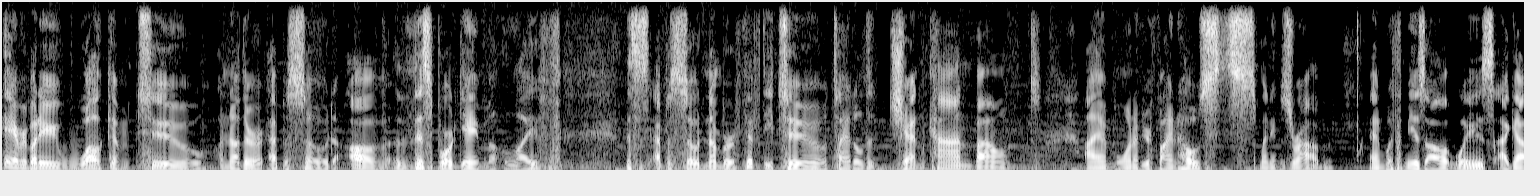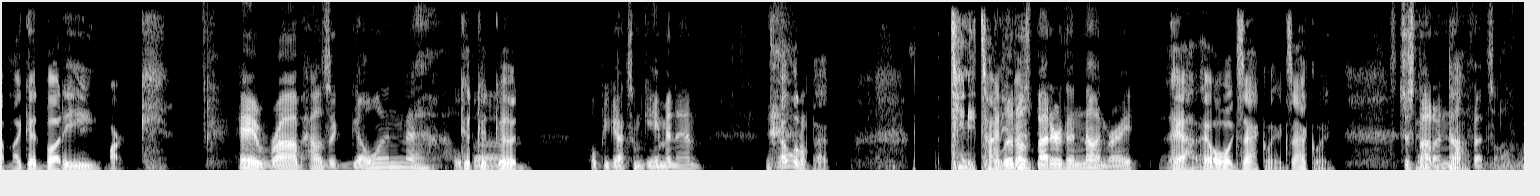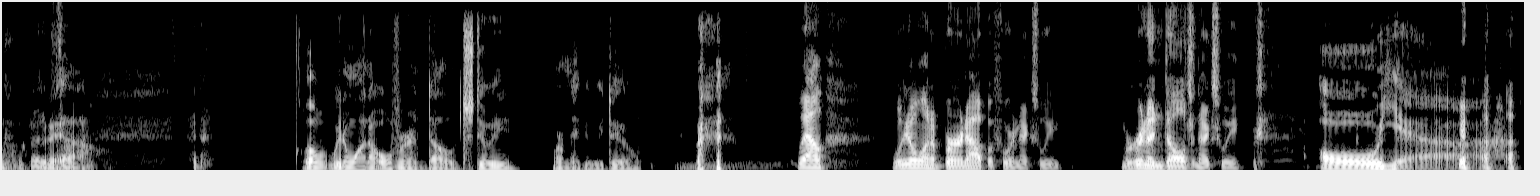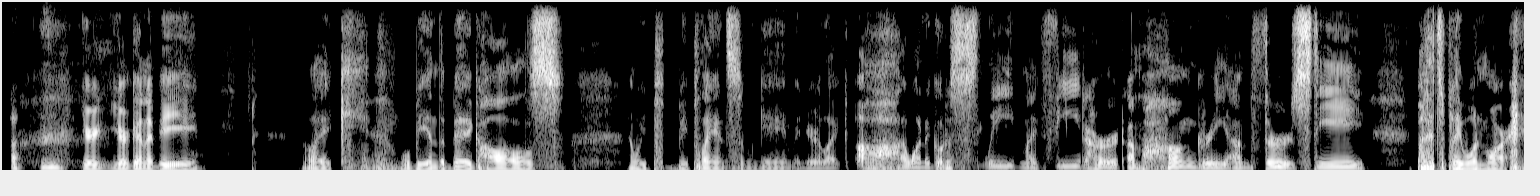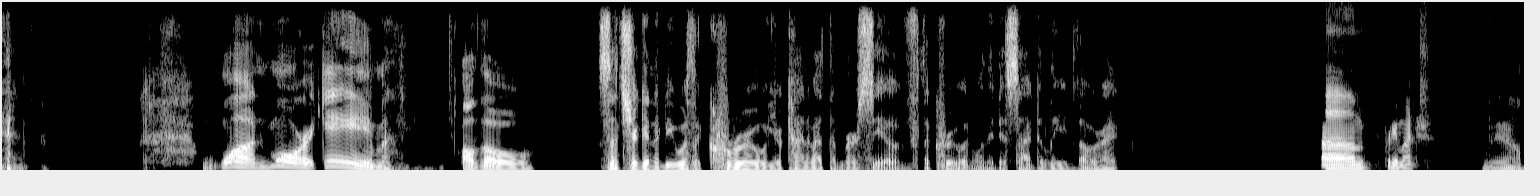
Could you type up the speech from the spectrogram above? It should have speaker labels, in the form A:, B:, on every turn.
A: Hey, everybody, welcome to another episode of This Board Game Life. This is episode number 52 titled Gen Con Bound. I am one of your fine hosts. My name is Rob, and with me, as always, I got my good buddy, Mark.
B: Hey, Rob, how's it going? Hope,
A: Good, good,
B: uh,
A: good.
B: Hope you got some gaming in.
A: A little bit. Teeny tiny A
B: little's
A: bit.
B: better than none, right?
A: Yeah. Oh, exactly, exactly.
B: It's just not
A: uh,
B: enough. that's all. but it's,
A: Yeah.
B: um,
A: Well, we don't want to overindulge, do we? Or maybe we do.
B: well, we don't want to burn out before next week. We're going to indulge next week.
A: Oh yeah. you're you're gonna be like we'll be in the big halls and we p- be playing some game and you're like oh i want to go to sleep. My feet hurt. I'm hungry. I'm thirsty. But let's play one more. One more game. Although since you're going to be with a crew you're kind of at the mercy of the crew and when they decide to leave though right?
B: Um, pretty much.
A: yeah.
